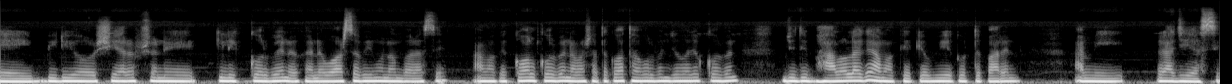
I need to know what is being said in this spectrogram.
এই ভিডিও শেয়ার অপশনে ক্লিক করবেন। ওখানে হোয়াটসঅ্যাপ ইমো নাম্বার আছে। আমাকে কল করবেন, আমার সাথে কথা বলবেন, যোগাযোগ করবেন। যদি ভালো লাগে, আমাকে কেউ বিয়ে করতে পারেন। আমি রাজি আছি।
